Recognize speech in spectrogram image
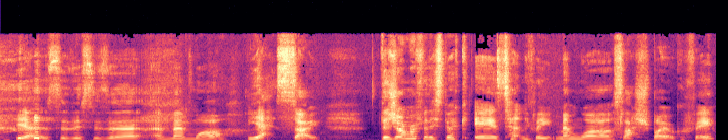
yeah, so this is a, a memoir. Yes, so the genre for this book is technically memoir slash biography.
